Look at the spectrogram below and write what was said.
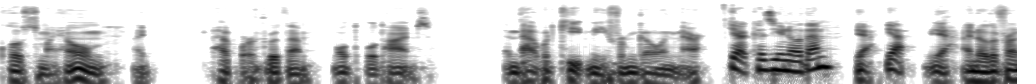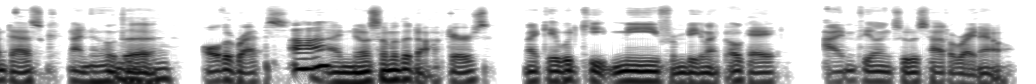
close to my home. I have worked with them multiple times, and that would keep me from going there. Yeah, because you know them. Yeah, Yeah. Yeah. I know the front desk. I know the Mhm. all the reps. Uh-huh. I know some of the doctors. Like it would keep me from being like, okay, I'm feeling suicidal right now.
